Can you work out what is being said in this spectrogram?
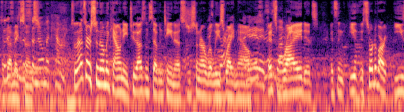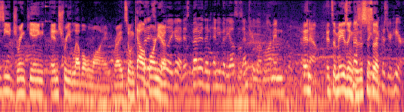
so that makes sense. Sonoma County. So that's our Sonoma County 2017. It's just in our it's release bright. right now. it is. It's bright. It's it's an it's sort of our easy drinking entry level wine, right? So in California, but it's really good. It's better than anybody else's entry level. I mean, you know, it's amazing because this is a because you're here.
